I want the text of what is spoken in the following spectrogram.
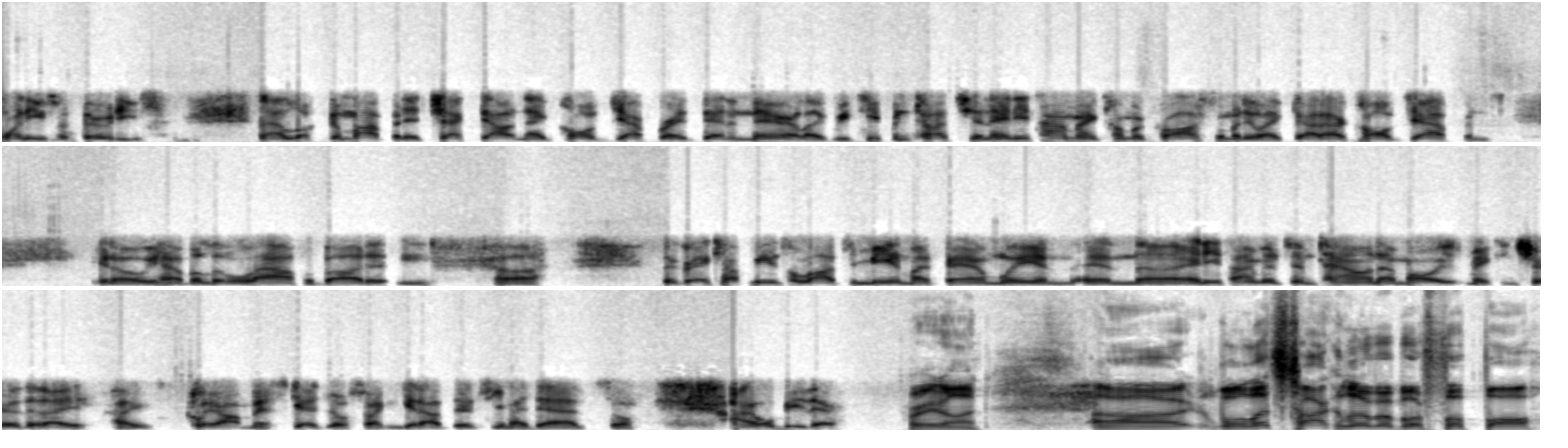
20s or 30s. And I looked him up and it checked out, and I called Jeff right then and there. Like we keep in touch, and anytime I come across somebody like that, I call Jeff, and you know we have a little laugh about it. And uh, the Grey Cup means a lot to me and my family, and and uh, anytime it's in town, I'm always making sure that I I clear out my schedule so I can get out there and see my dad. So I will be there. Right on. Uh, well, let's talk a little bit about football.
